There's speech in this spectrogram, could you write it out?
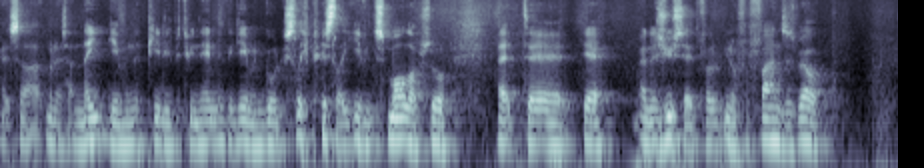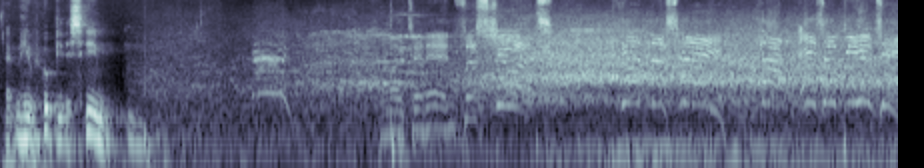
it's a when it's a night game and the period between the end of the game and going to sleep is like even smaller. So, it uh, yeah, and as you said, for you know for fans as well, it may well be the same. Mm. In for Stewart. Goodness me, that is a beauty.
